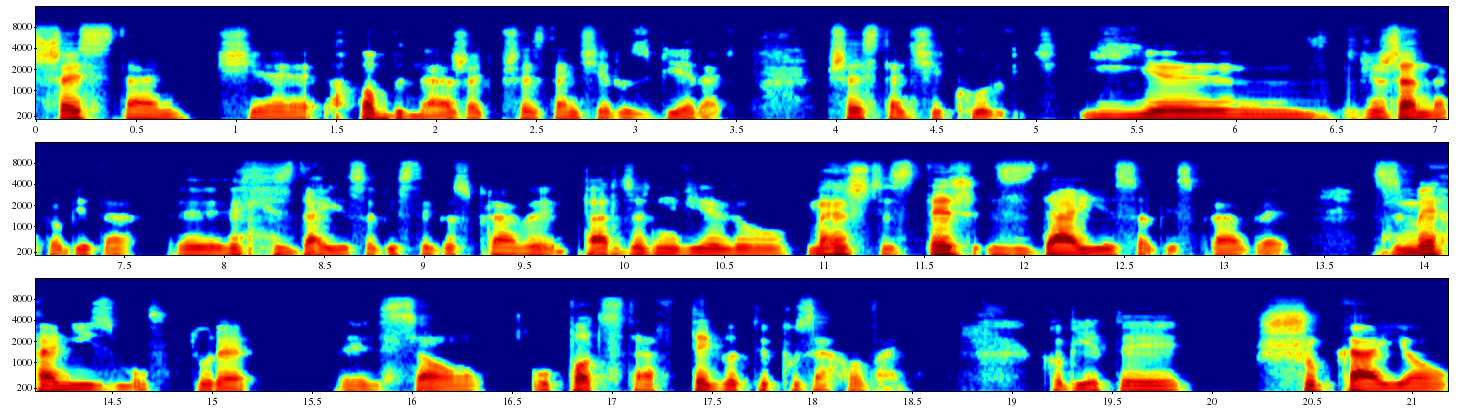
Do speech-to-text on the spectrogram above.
Przestań się obnażać, przestań się rozbierać, przestań się kurwić. I e, żadna kobieta e, nie zdaje sobie z tego sprawy. Bardzo niewielu mężczyzn też zdaje sobie sprawę z mechanizmów, które e, są u podstaw tego typu zachowania. Kobiety szukają,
